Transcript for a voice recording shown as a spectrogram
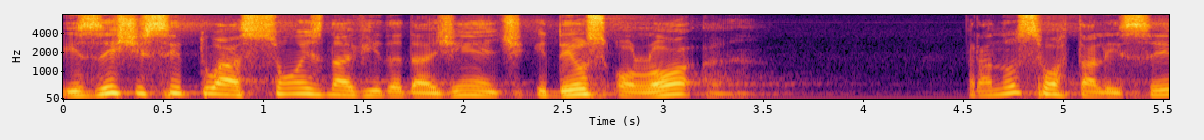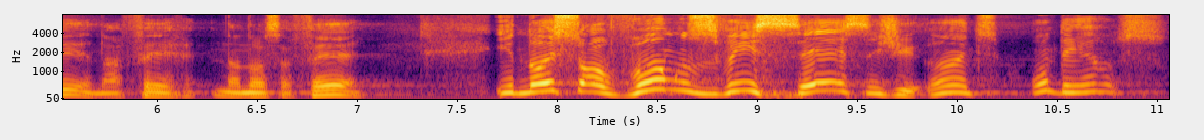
existem situações na vida da gente, e Deus coloca para nos fortalecer na, fé, na nossa fé, e nós só vamos vencer esses gigantes com Deus.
